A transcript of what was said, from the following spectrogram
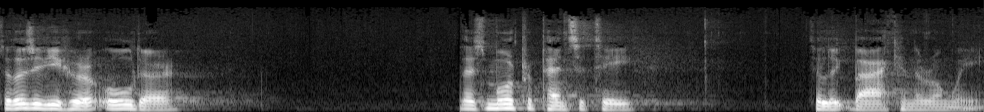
to those of you who are older. There's more propensity to look back in the wrong way.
